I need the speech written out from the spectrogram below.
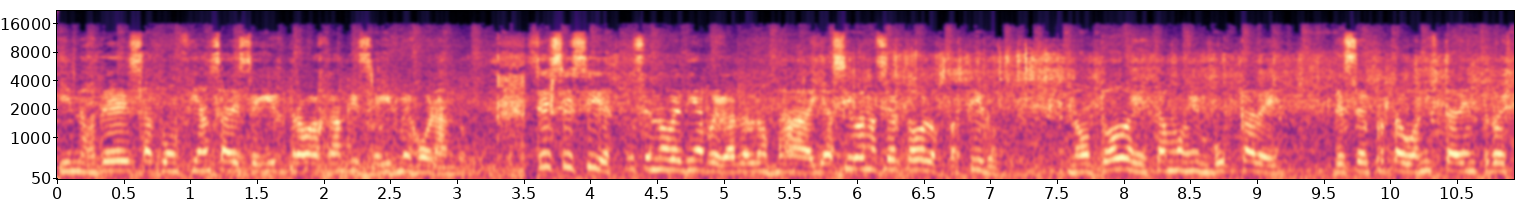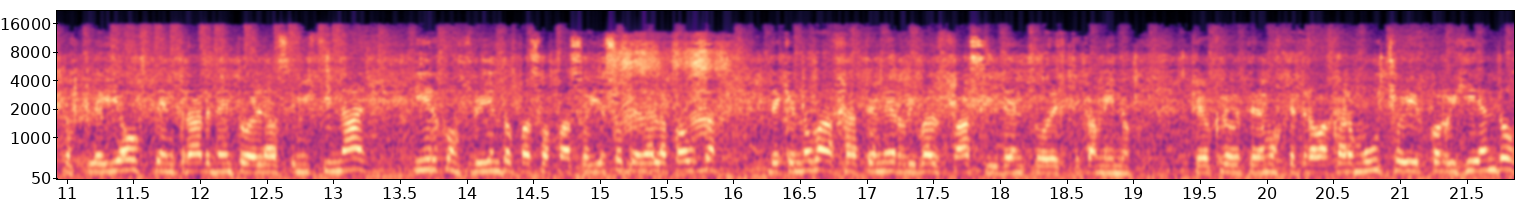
y nos dé esa confianza de seguir trabajando y seguir mejorando. Sí, sí, sí, se no venía a regalarlos nada y así van a ser todos los partidos. No todos estamos en busca de, de ser protagonista dentro de estos playoffs, de entrar dentro de la semifinal, ir construyendo paso a paso. Y eso te da la pauta de que no vas a tener rival fácil dentro de este camino. Yo creo que tenemos que trabajar mucho, ir corrigiendo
